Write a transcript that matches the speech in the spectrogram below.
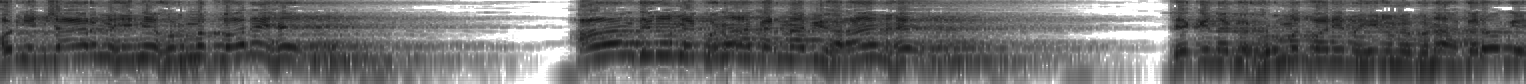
اور یہ چار مہینے حرمت والے ہیں۔ عام دنوں میں گناہ کرنا بھی حرام ہے، لیکن اگر حرمت والے مہینوں میں گناہ کرو گے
